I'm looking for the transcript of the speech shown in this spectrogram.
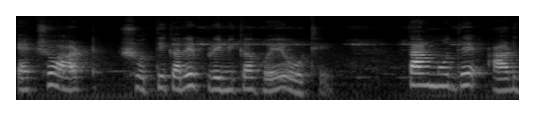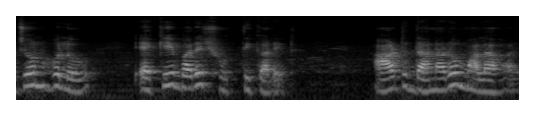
একশো আট সত্যিকারের প্রেমিকা হয়ে ওঠে। তার মধ্যে আটজন হল একেবারে সত্যিকারের। আট দানারও মালা হয়।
